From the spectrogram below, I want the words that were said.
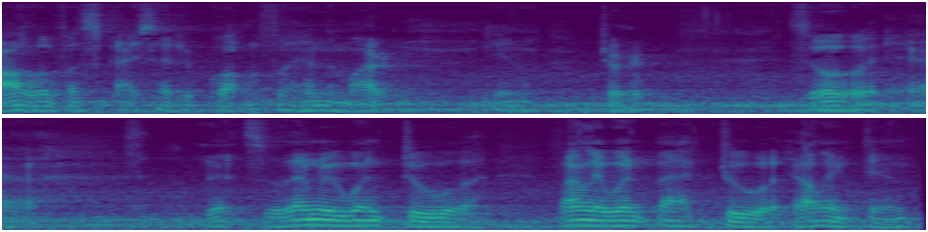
all of us guys had to qualify in the Martin, you know, turret. So, uh, that, so then we went to, uh, finally went back to Ellington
